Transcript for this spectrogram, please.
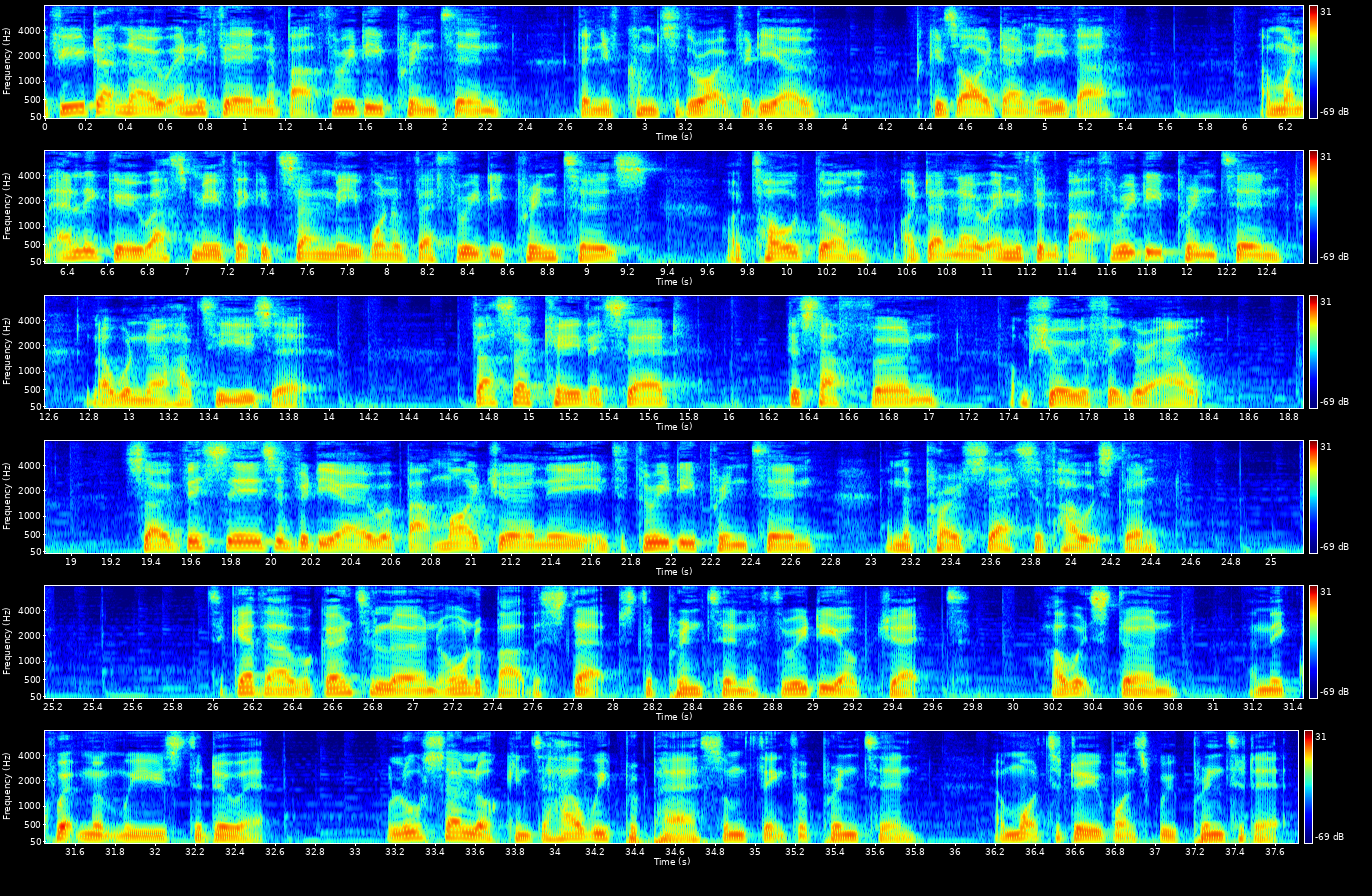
If you don't know anything about 3D printing, then you've come to the right video, because I don't either. And when Elegoo asked me if they could send me one of their 3D printers, I told them I don't know anything about 3D printing and I wouldn't know how to use it. That's okay, they said. Just have fun. I'm sure you'll figure it out. So this is a video about my journey into 3D printing and the process of how it's done. Together we're going to learn all about the steps to printing a 3D object, how it's done and the equipment we use to do it. We'll also look into how we prepare something for printing and what to do once we've printed it.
